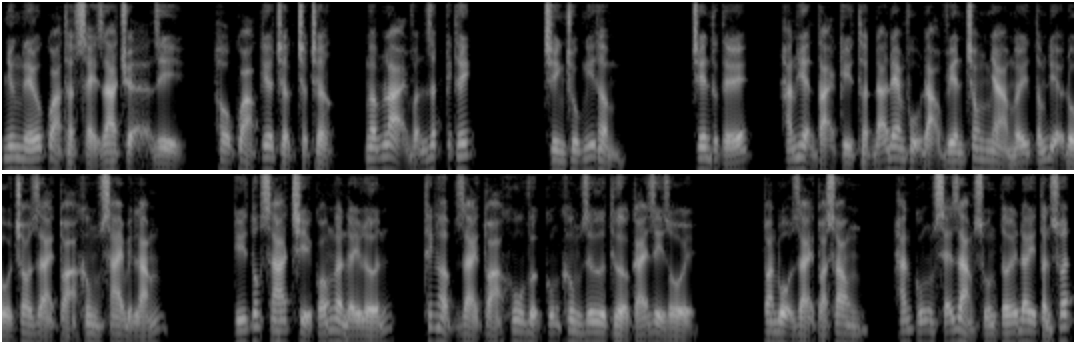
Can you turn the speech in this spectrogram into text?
nhưng nếu quả thật xảy ra chuyện gì, hậu quả kia chật chật chật ngẫm lại vẫn rất kích thích. Trình trục nghĩ thầm. Trên thực tế hắn hiện tại kỳ thật đã đem phụ đạo viên trong nhà mấy tấm địa đồ cho giải tỏa không sai bị lắm. Ký túc xá chỉ có ngần ấy lớn, thích hợp giải tỏa khu vực cũng không dư thừa cái gì rồi. Toàn bộ giải tỏa xong, hắn cũng sẽ giảm xuống tới đây tần suất,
